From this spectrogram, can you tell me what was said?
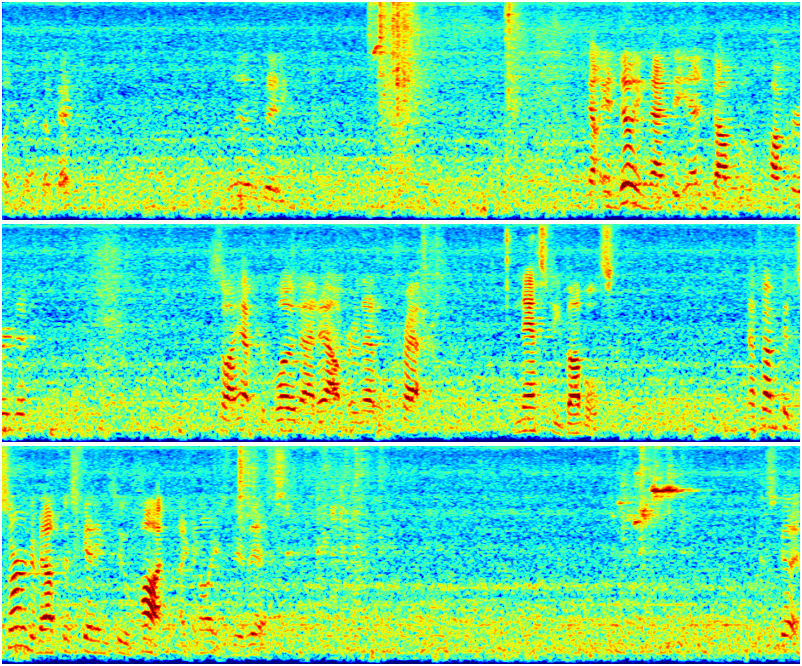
Like that, okay? Little bitty. Now, in doing that, the end got a little puckered. So I have to blow that out or that'll trap nasty bubbles. Now, if I'm concerned about this getting too hot, I can always do this. It's good.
